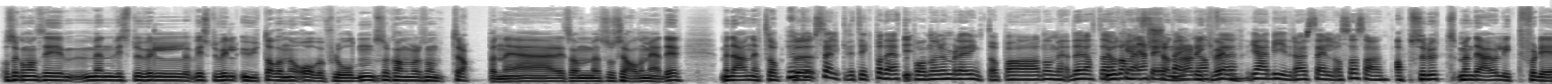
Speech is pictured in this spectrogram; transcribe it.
Og så kan man si, men hvis du vil, hvis du vil ut av denne overfloden, så kan du vel sånn trappe ned liksom, sosiale medier. Men det er jo nettopp Hun eh, tok selvkritikk på det etterpå når hun ble ringt opp av noen medier. At Jo da, okay, men jeg jeg skjønner det likevel. Eh, jeg bidrar selv også, sa hun. Absolutt, men det er jo litt fordi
